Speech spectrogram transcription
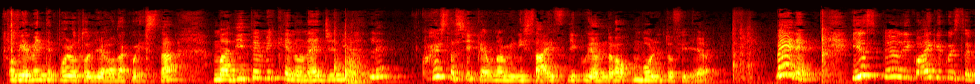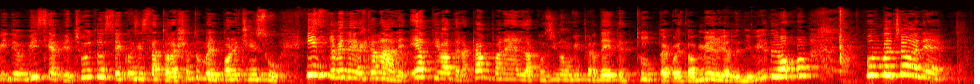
Ovviamente poi lo toglierò da questa ma ditemi che non è geniale. Questa sì che è una mini size di cui andrò molto fiera cuore che questo video vi sia piaciuto, se così è stato lasciate un bel pollice in su, iscrivetevi al canale e attivate la campanella così non vi perdete tutta questa miriade di video. Un bacione!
